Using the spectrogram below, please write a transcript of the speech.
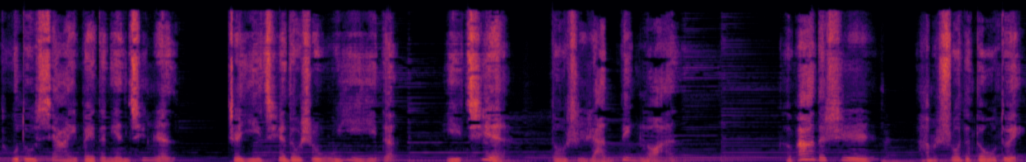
荼毒下一辈的年轻人，这一切都是无意义的，一切都是燃并卵。可怕的是，他们说的都对。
